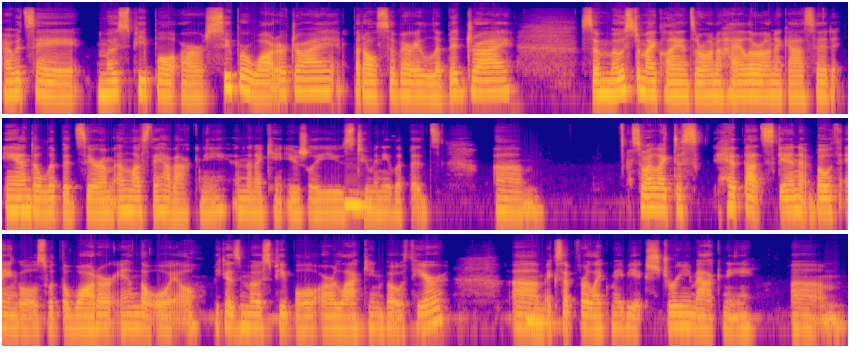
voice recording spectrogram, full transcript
I would say most people are super water dry, but also very lipid dry. So most of my clients are on a hyaluronic acid and a lipid serum unless they have acne, and then I can't usually use too Mm. many lipids. Um, so I like to hit that skin at both angles with the water and the oil because most people are lacking both here, um, Mm. except for like maybe extreme acne, um,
